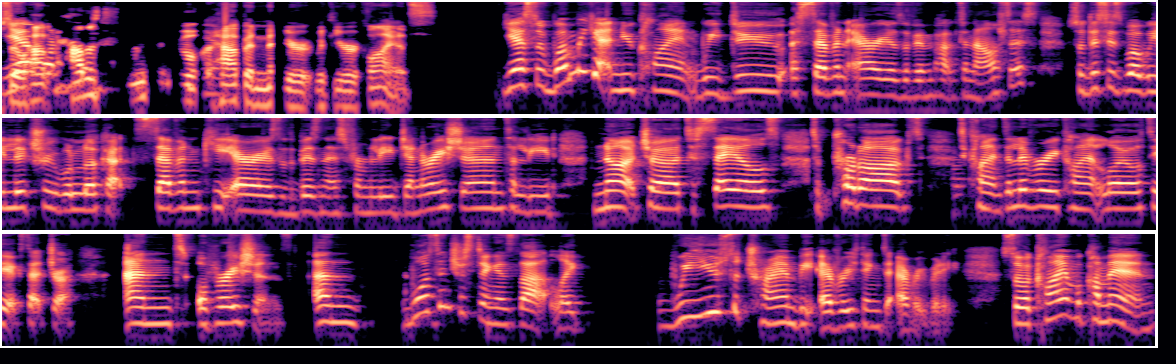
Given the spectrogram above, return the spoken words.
So yeah, how, how does this happen with your clients? Yeah, so when we get a new client, we do a seven areas of impact analysis. So this is where we literally will look at seven key areas of the business from lead generation to lead nurture to sales to product to client delivery, client loyalty, etc. and operations. And what's interesting is that like we used to try and be everything to everybody. So a client would come in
